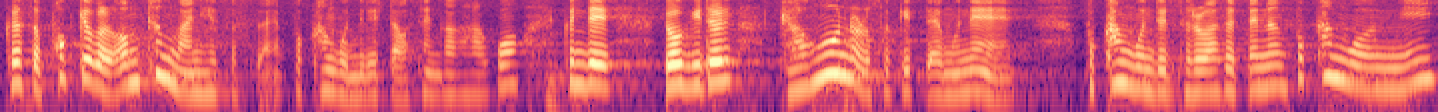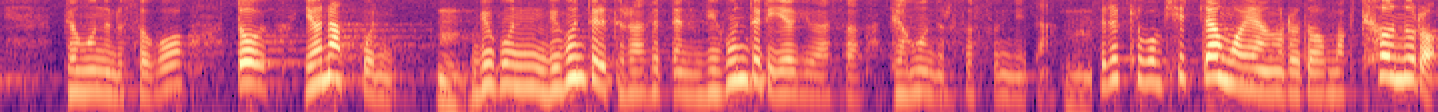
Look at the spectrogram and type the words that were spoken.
그래서 폭격을 엄청 많이 했었어요. 북한군들이 있다고 생각하고. 근데 여기를 병원으로 썼기 때문에 북한군들이 들어왔을 때는 북한군이 병원으로 쓰고 또 연합군, 미군, 미군들이 들어왔을 때는 미군들이 여기 와서 병원으로 썼습니다. 이렇게 보면 십자 모양으로도 막 천으로,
